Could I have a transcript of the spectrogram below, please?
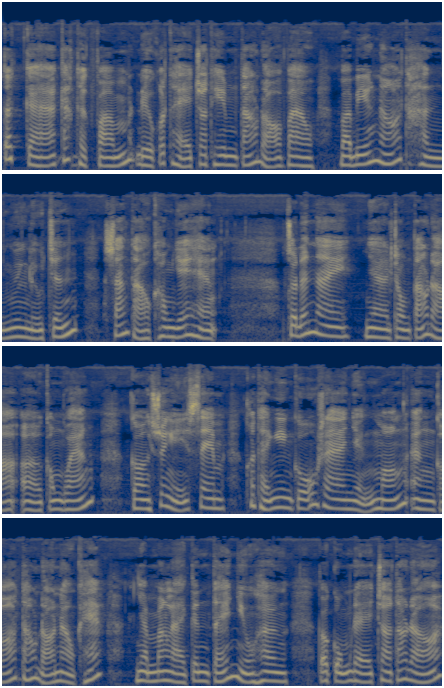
Tất cả các thực phẩm đều có thể cho thêm táo đỏ vào và biến nó thành nguyên liệu chính, sáng tạo không giới hạn. Cho đến nay, nhà trồng táo đỏ ở công quán còn suy nghĩ xem có thể nghiên cứu ra những món ăn có táo đỏ nào khác nhằm mang lại kinh tế nhiều hơn và cũng để cho táo đỏ,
